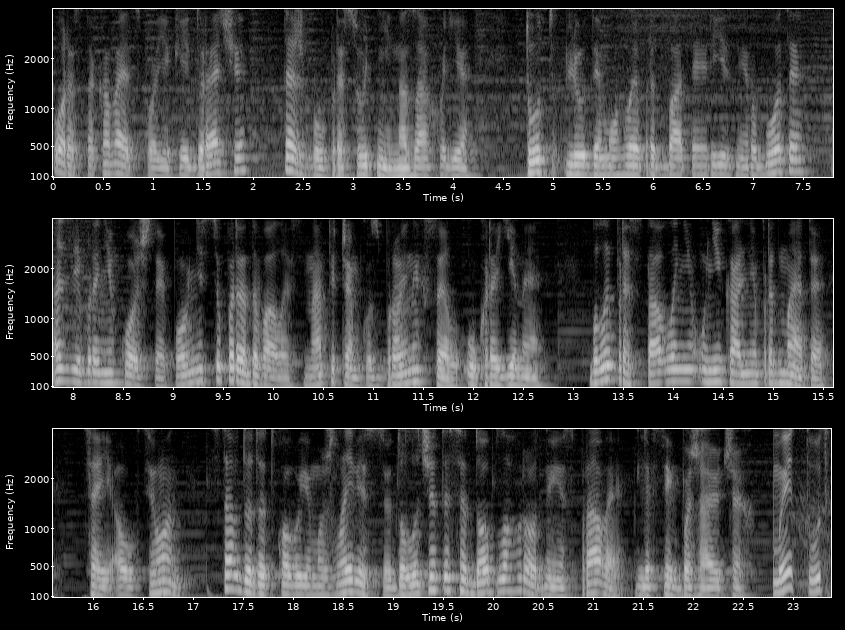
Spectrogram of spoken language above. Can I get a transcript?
Ореста Кавецького, який, до речі, теж був присутній на заході. Тут люди могли придбати різні роботи, а зібрані кошти повністю передавались на підтримку Збройних сил України. Були представлені унікальні предмети. Цей аукціон став додатковою можливістю долучитися до благородної справи для всіх бажаючих. Ми тут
